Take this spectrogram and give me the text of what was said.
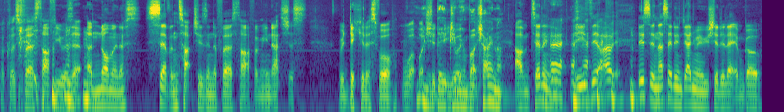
Because first half he was anonymous, seven touches in the first half. I mean, that's just ridiculous for what what should be. Daydreaming your- about China. I'm telling you. He did, I, listen, I said in January we should have let him go.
